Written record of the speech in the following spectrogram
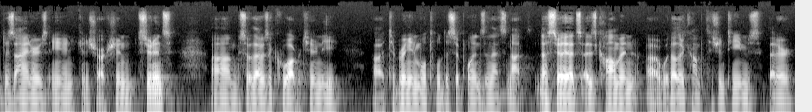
designers and construction students. Um, so that was a cool opportunity uh, to bring in multiple disciplines, and that's not necessarily that's as common uh, with other competition teams that are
